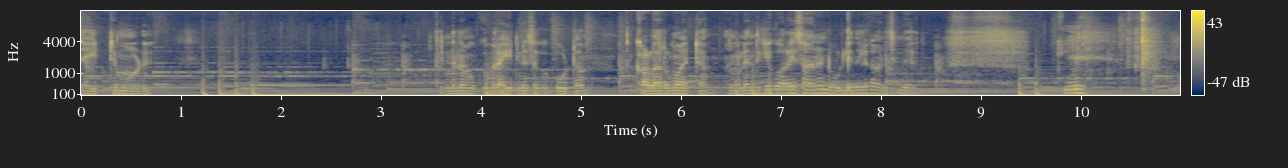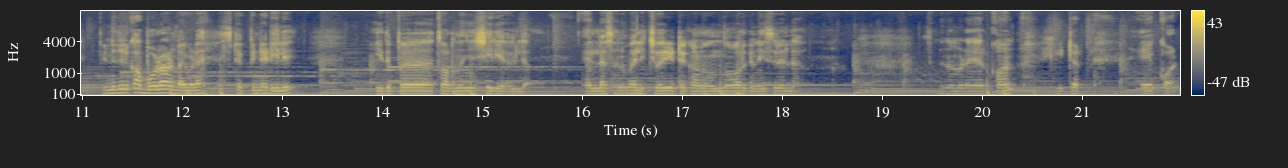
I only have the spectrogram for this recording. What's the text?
നൈറ്റ് മോഡ് പിന്നെ നമുക്ക് ബ്രൈറ്റ്നെസ് ഒക്കെ കൂട്ടാം കളർ മാറ്റാം. അങ്ങനെ എന്തൊക്കെയോ കുറേ സാധനം ഉണ്ട് ഉള്ളിൽ നിന്ന് കാണിച്ചു തന്നായിരുന്നു ഓക്കെ പിന്നെ ഇതൊരു കബോർഡാണ് ഇവിടെ സ്റ്റെപ്പിന്റെ അടിയിൽ ഇതിപ്പോൾ തുറന്നു കഴിഞ്ഞാൽ ശരിയാവില്ല. എല്ലാ സാധനം വലിച്ചു വരിയിട്ടൊക്കെയാണ് ഒന്നും ഓർഗനൈസറല്ല പിന്നെ നമ്മുടെ aircon heater aircon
